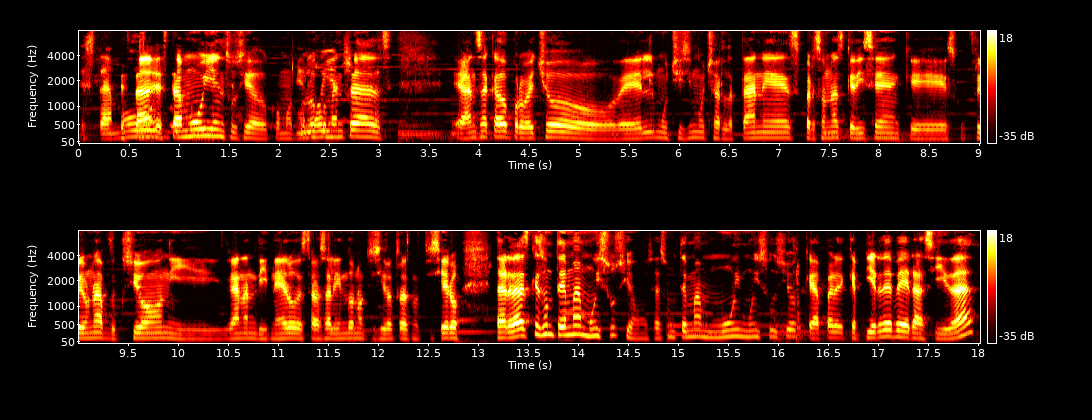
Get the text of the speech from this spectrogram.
Está muy, está, muy ensuciado. Como tú lo comentas, han sacado provecho de él muchísimos charlatanes, personas que dicen que sufrieron una abducción y ganan dinero de estar saliendo noticiero tras noticiero. La verdad es que es un tema muy sucio, o sea, es un tema muy, muy sucio que, que pierde veracidad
